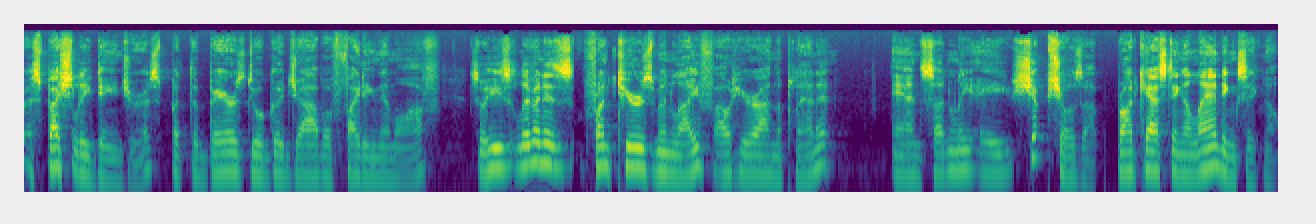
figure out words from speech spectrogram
especially dangerous, but the bears do a good job of fighting them off. So he's living his frontiersman life out here on the planet, and suddenly a ship shows up broadcasting a landing signal.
